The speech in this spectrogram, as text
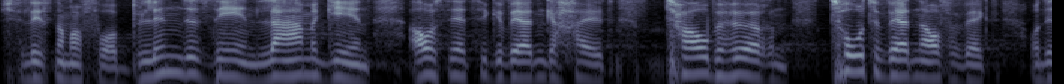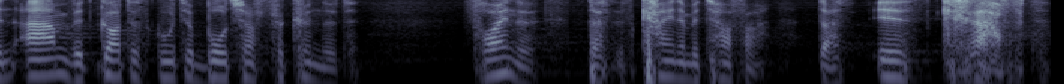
Ich lese nochmal vor. Blinde sehen, Lahme gehen, Aussätzige werden geheilt, Taube hören, Tote werden auferweckt und den Armen wird Gottes gute Botschaft verkündet. Freunde, das ist keine Metapher, das ist Kraft.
